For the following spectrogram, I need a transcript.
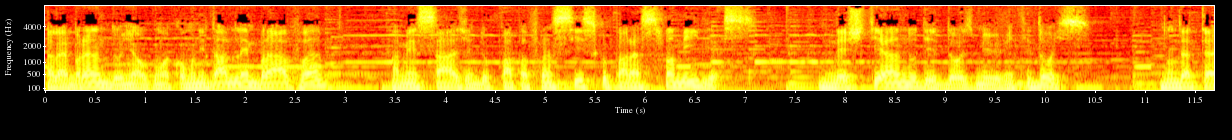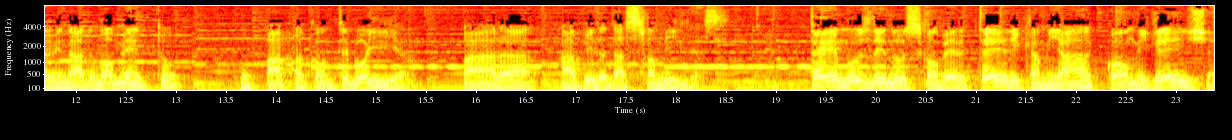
celebrando em alguma comunidade, lembrava a mensagem do Papa Francisco para as famílias neste ano de 2022. Num determinado momento, o Papa contribuía para a vida das famílias. Temos de nos converter e caminhar como igreja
